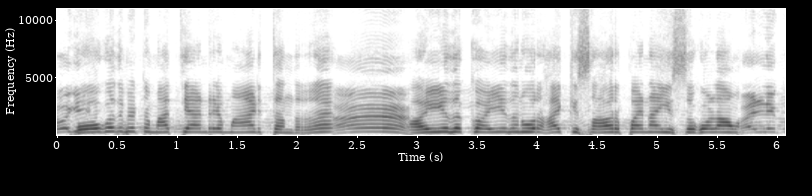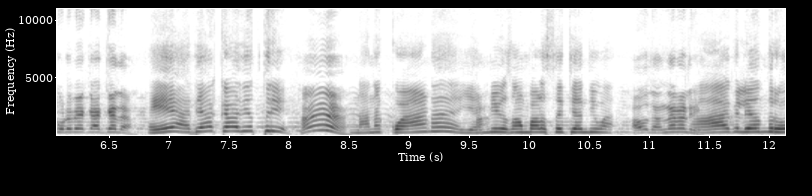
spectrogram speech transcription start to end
ಹೋಗಿ. ಹೋಗೋದು ಬಿಟ್ಟು ಮತ್ತೆ ಮಾಡಿ ಮಾಡಿತ್ತಂದ್ರ ತಂದ್ರ ಐದಕ್ಕ ಐದು ನೂರು ಹಾಕಿ ಸಾವಿರ ರೂಪಾಯಿ ನಾ ಈ ಹಳ್ಳಿ ಕೊಡ್ಬೇಕಾಕದ ಏ ಅದ್ಯಾಕಾದಿತ್ರಿ ನನ ಕ್ವಾಣ ಎಮ್ಮಿಗೆ ಸಂಭಾಳಿಸ್ತೈತಿ ಅಂದಿವ. ಆಗ್ಲಿ ಅಂದ್ರು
